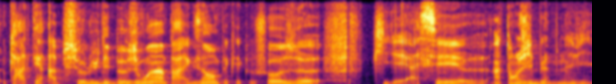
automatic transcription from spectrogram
le caractère absolu des besoins, par exemple, est quelque chose euh, qui est assez intangible, à mon avis.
